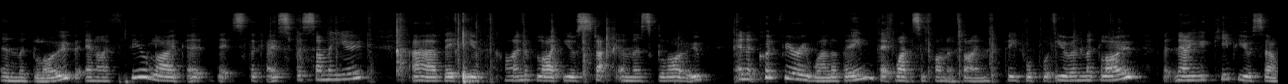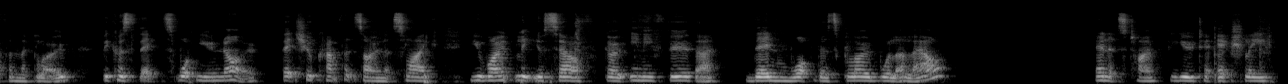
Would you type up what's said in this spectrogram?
in the globe. And I feel like it, that's the case for some of you uh, that you've kind of like you're stuck in this globe. And it could very well have been that once upon a time people put you in the globe but now you keep yourself in the globe because that's what you know. That's your comfort zone. It's like you won't let yourself go any further than what this globe will allow. And it's time for you to actually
